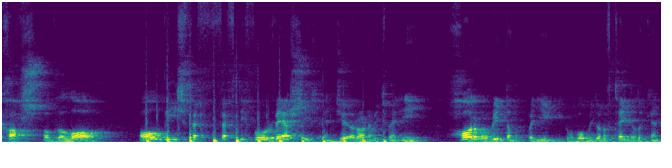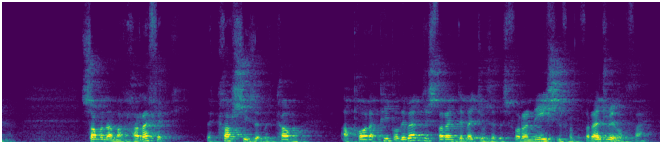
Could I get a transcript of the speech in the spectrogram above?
curse of the law. All these 54 verses in Deuteronomy 28. Horrible. Read them when you, go home. You don't have time to look in. Some of them are horrific. The curses that would come upon a people. They weren't just for individuals, it was for a nation, for, for Israel, in fact.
